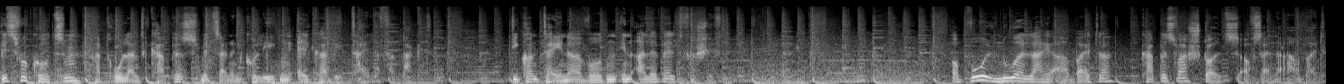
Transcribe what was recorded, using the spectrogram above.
Bis vor kurzem hat Roland Kappes mit seinen Kollegen Lkw-Teile verpackt. Die Container wurden in alle Welt verschifft. Obwohl nur Leiharbeiter, Kappes war stolz auf seine Arbeit.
